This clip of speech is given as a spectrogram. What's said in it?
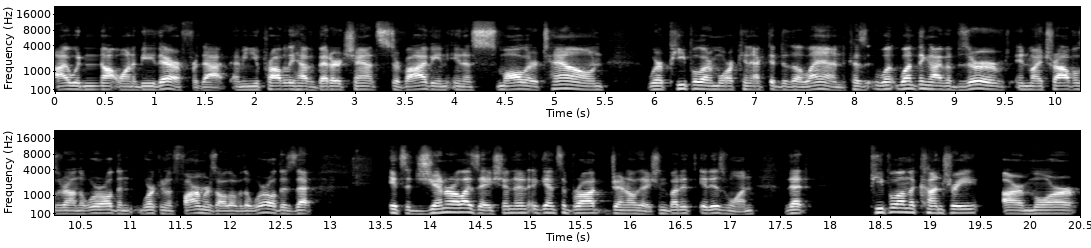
i would not want to be there for that i mean you probably have a better chance surviving in a smaller town where people are more connected to the land because w- one thing i've observed in my travels around the world and working with farmers all over the world is that it's a generalization and against a broad generalization but it, it is one that people in the country are more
